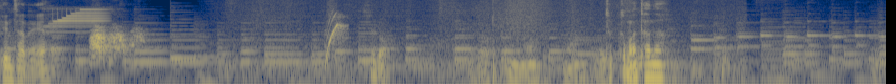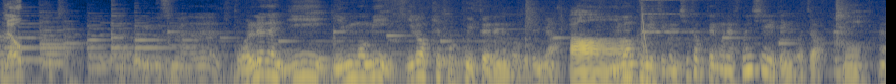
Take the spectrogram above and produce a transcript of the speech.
괜찮아요? 싫어 조금만 타나? 여기 보시면은 원래는 이 잇몸이 이렇게 덮고 있어야 되는 거거든요 아. 이만큼이 지금 치석 때문에 손실이 된 거죠 네. 네.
